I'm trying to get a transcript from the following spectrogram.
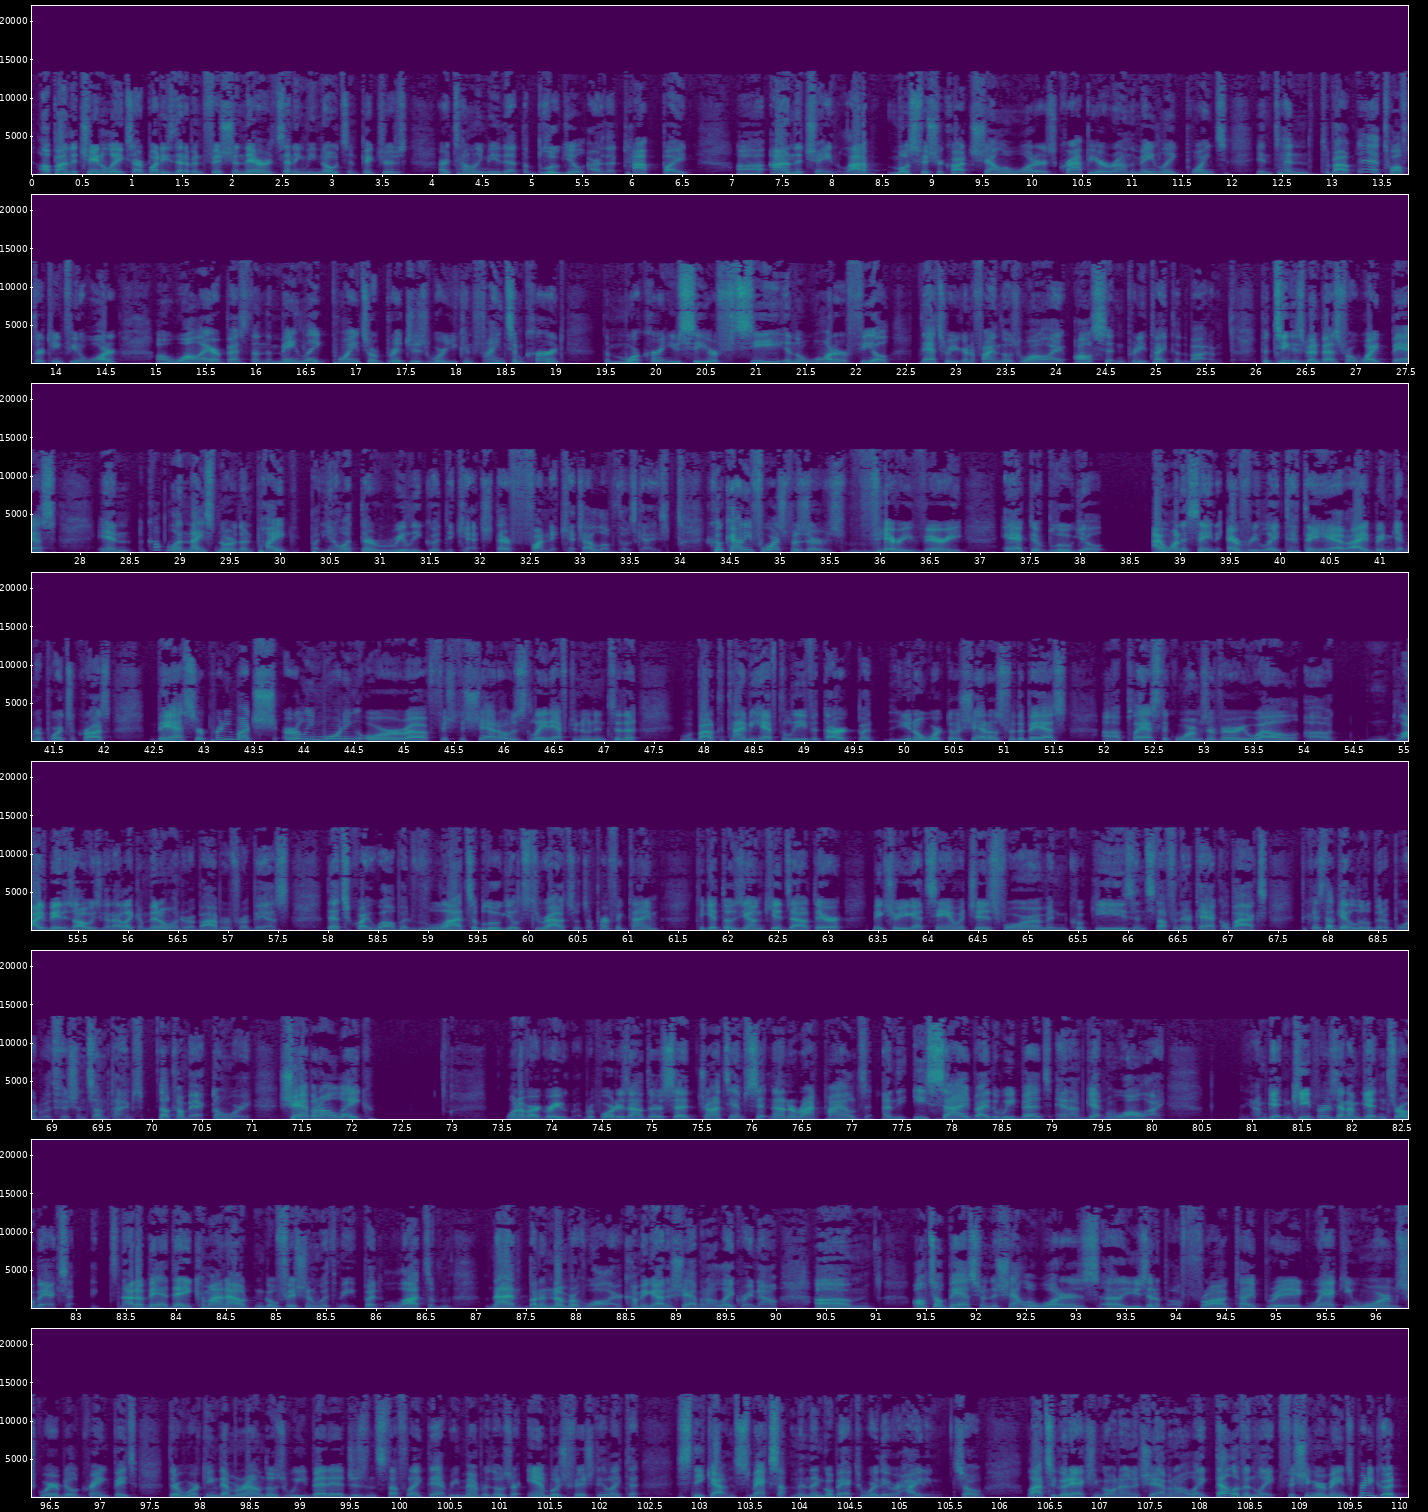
up on the chain of lakes. Our buddies that have been fishing there, sending me notes and pictures, are telling me that the bluegill are the top bite uh, on the chain. A lot of most fish are caught shallow waters. Crappie are around the main lake points in 10 to about eh, 12, 13 feet of water. Uh, walleye are best on the main lake points or bridges where you can find some current. The more current you see or see in the water, feel, that's where you're going to find those walleye all sitting pretty tight to the bottom. Petite has been best for white bass and a couple of nice northern pike, but you know what? They're really good to catch. They're fun to catch. I love those guys. Cook County Forest Preserves, very, very active bluegill. I want to say in every lake that they have. I've been getting reports across. Bass are pretty much early morning or uh, fish the shadows, late afternoon into the about the time you have to leave at dark. But you know, work those shadows for the bass. Uh, plastic worms are very well. Uh, live bait is always good. I like a minnow under a bobber for a bass. That's quite well. But lots of bluegills throughout, so it's a perfect time to get those young kids out there. Make sure you got sandwiches for them and cookies and stuff in their tackle box because they'll get a little bit of bored with fishing sometimes. They'll come back. Don't worry. Shabbona Lake. One of our great reporters out there said, Chauncey, I'm sitting on the rock piles on the east side by the weed beds and I'm getting walleye. I'm getting keepers and I'm getting throwbacks. It's not a bad day. Come on out and go fishing with me. But lots of, not, but a number of walleye are coming out of Shabbona Lake right now. Um, Also, bass from the shallow waters uh, using a, a frog type rig, wacky worms, square bill crankbaits. They're working them around those weed bed edges and stuff like that. Remember, those are ambush fish. They like to sneak out and smack something and then go back to where they were hiding. So, lots of good action going on at Shabbona Lake. Delavan Lake, fishing remains pretty good.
